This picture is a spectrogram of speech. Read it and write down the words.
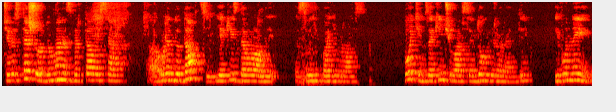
Через те, що до мене зверталися е, орендодавці, які здавали свої паї враз. Потім закінчувався договір оренди, і вони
